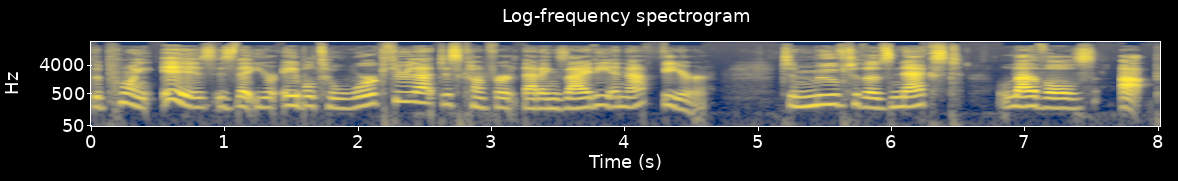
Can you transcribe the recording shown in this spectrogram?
The point is is that you're able to work through that discomfort, that anxiety and that fear to move to those next levels up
